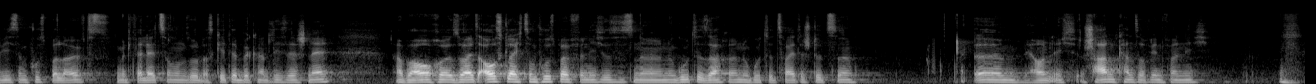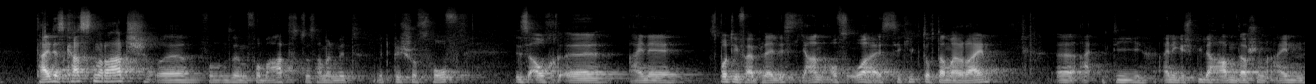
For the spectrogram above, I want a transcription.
wie es im Fußball läuft, mit Verletzungen und so, das geht ja bekanntlich sehr schnell. Aber auch so als Ausgleich zum Fußball finde ich, ist es eine, eine, gute Sache, eine gute zweite Stütze. Ähm, ja, und ich, schaden kann es auf jeden Fall nicht. Teil des Kastenratsch äh, von unserem Format zusammen mit, mit Bischofshof ist auch äh, eine Spotify-Playlist, Jan aufs Ohr heißt sie, klick doch da mal rein. Äh, die, einige Spieler haben da schon einen,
